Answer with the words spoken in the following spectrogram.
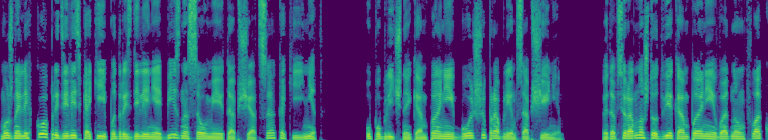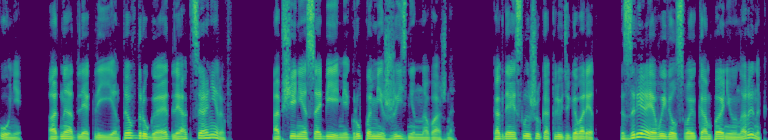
можно легко определить, какие подразделения бизнеса умеют общаться, а какие нет. У публичной компании больше проблем с общением. Это все равно, что две компании в одном флаконе, одна для клиентов, другая для акционеров. Общение с обеими группами жизненно важно. Когда я слышу, как люди говорят, зря я вывел свою компанию на рынок,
